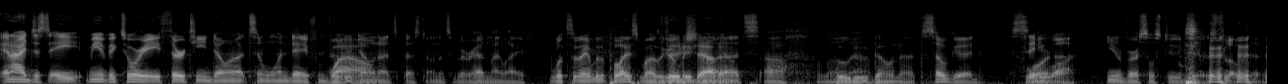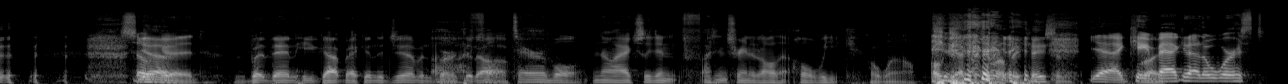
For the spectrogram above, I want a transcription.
And I just ate. Me and Victoria ate 13 donuts in one day from Voodoo Wow. Donuts. Best donuts I've ever had in my life. What's the name of the place? Might as well give a shout Donuts. Oh, love. Voodoo them. Donuts. So good. City Florida. Walk. Universal Studios, Florida. so Yeah. good. But then he got back in the gym and Oh, burnt I it off. terrible. No, I actually didn't. I didn't train at all that whole week. Oh wow. Oh yeah, 'cause you were on vacation. Yeah, I came Right. back and had the worst.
